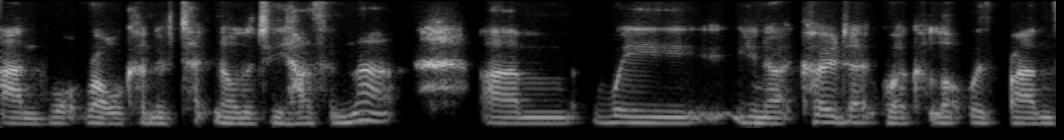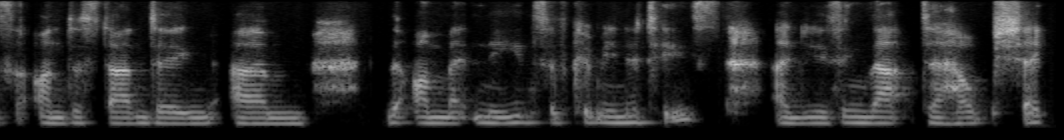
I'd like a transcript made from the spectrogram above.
and what role kind of technology has in that. we, you know, at Codec work a lot with brands understanding the unmet needs of communities and using that to help shape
